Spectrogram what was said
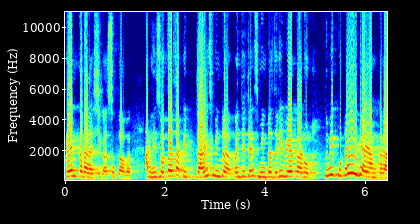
प्रेम करायला शिका स्वतःवर. आणि स्वतःसाठी चाळीस मिनिटं पंचेचाळीस मिनिटं जरी वेळ काढून तुम्ही कुठेही व्यायाम करा.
